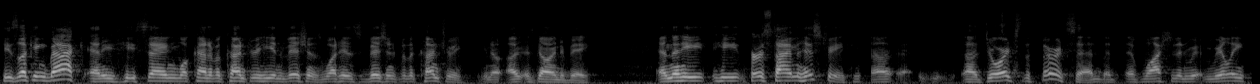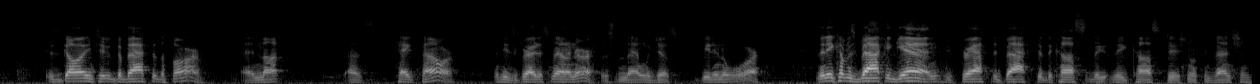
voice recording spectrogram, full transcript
he's looking back and he, he's saying what kind of a country he envisions, what his vision for the country, you know, uh, is going to be. And then he, he first time in history, uh, uh, George III said that if Washington re- really is going to go back to the farm and not uh, take power, then he's the greatest man on earth. This is the man we just beat in a war. Then he comes back again. He's drafted back to the, the, the Constitutional Convention.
